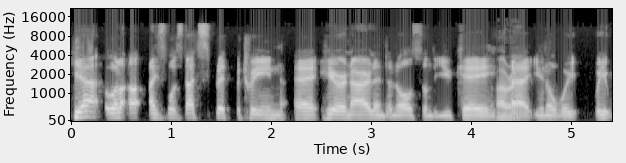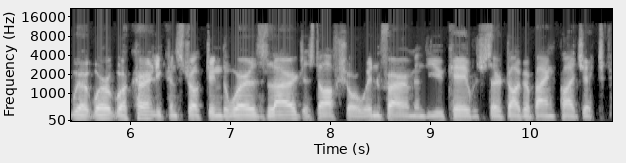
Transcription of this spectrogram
Yeah, well, I suppose that's split between uh, here in Ireland and also in the UK. Uh, you know, we, we, we're, we're, we're currently constructing the world's largest offshore wind farm in the UK, which is our Dogger Bank project.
